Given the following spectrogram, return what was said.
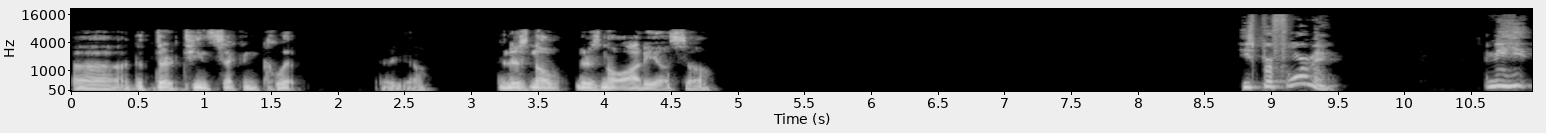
uh the 13 second clip. There you go. And there's no there's no audio, so he's performing. I mean, he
